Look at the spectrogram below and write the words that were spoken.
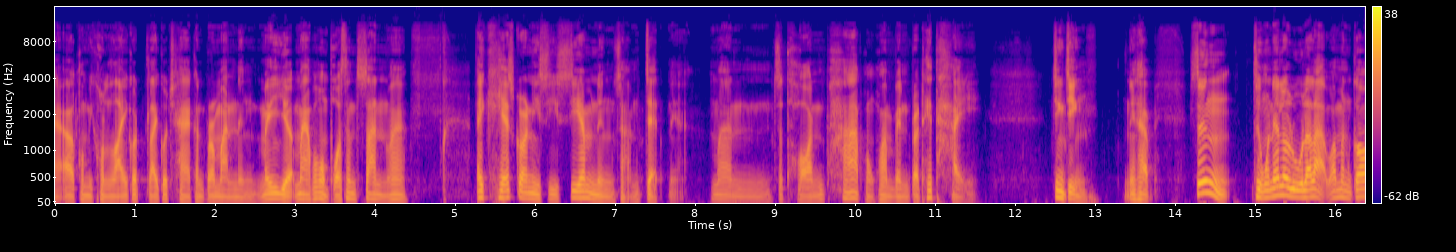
ร์เออคงมีคนไลค์กดไลค์กดแชร์กันประมาณหนึ่ง ไม่เยอะมากเพราะผมโพสต์สั้น ๆ ว่า ไอ้เคสกรณีซีเซียม 137 เนี่ย มันสะท้อนภาพของความเป็นประเทศไทย จริง ๆ นะครับ ซึ่ง ถึงวันนี้เรารู้แล้วล่ะว่ามันก็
